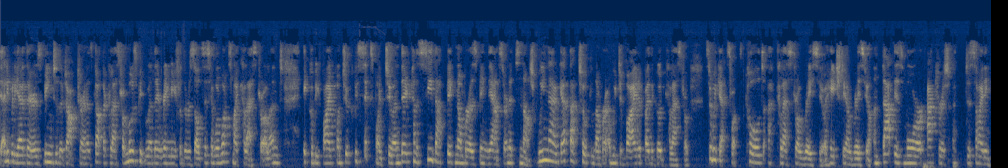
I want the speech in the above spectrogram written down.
anybody out there has been to the doctor and has got their cholesterol, most people when they ring me for the results, they say, Well, what's my cholesterol? And it could be 5.2, it could be 6.2, and they kind of see that big number as being the answer, and it's not. We now get that total number and we divide it by the good cholesterol. So we get what's called a cholesterol ratio, a HDL ratio, and that is more accurate at deciding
